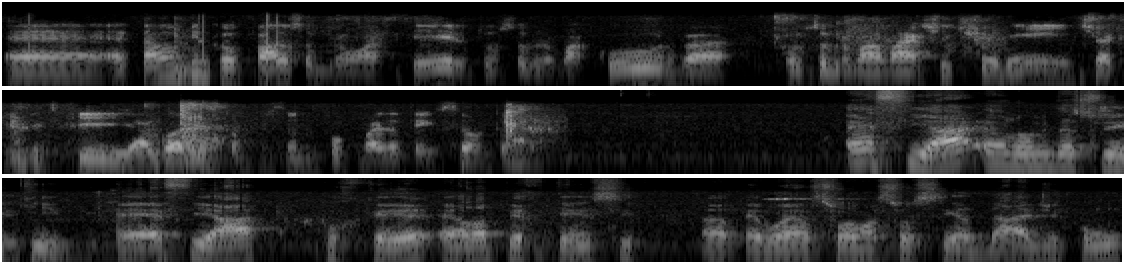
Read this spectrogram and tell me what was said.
É, é tá ouvindo que eu falo sobre um acerto, ou sobre uma curva, ou sobre uma marcha diferente. Acredito que agora eles estão prestando um pouco mais atenção também. FA é o nome da sua equipe. É FA porque ela pertence, a, é uma sociedade com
